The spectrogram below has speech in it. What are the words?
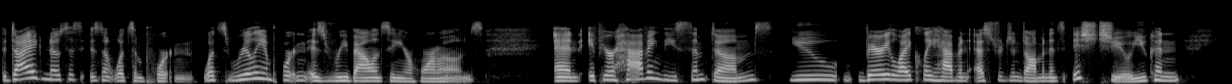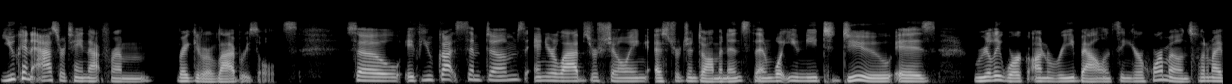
the diagnosis isn't what's important. What's really important is rebalancing your hormones. And if you're having these symptoms, you very likely have an estrogen dominance issue. You can you can ascertain that from regular lab results. So, if you've got symptoms and your labs are showing estrogen dominance, then what you need to do is really work on rebalancing your hormones. One of my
